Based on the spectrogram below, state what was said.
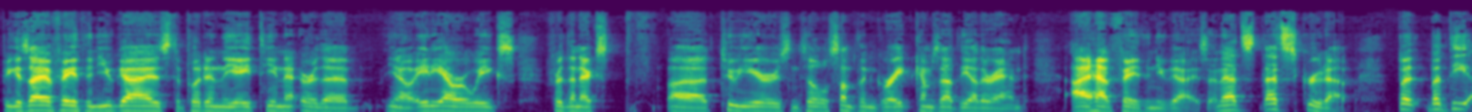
because I have faith in you guys to put in the 18 or the you know 80 hour weeks for the next uh, two years until something great comes out the other end. I have faith in you guys, and that's that's screwed up. But but the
